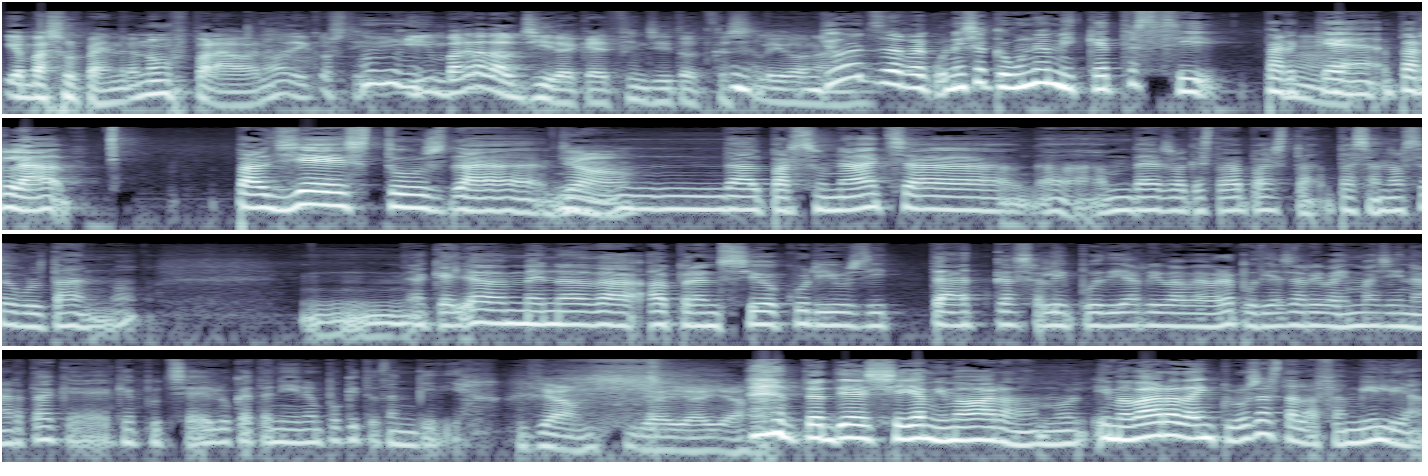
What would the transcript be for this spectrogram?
i em va sorprendre, no m'ho esperava no? Dic, hosti, mm. i em va agradar el gir aquest fins i tot que se li dona jo haig de reconèixer que una miqueta sí perquè mm. per la pels gestos de, ja. del personatge eh, envers el que estava passant al seu voltant no? Mm, aquella mena d'aprensió, curiositat que se li podia arribar a veure, podies arribar a imaginar-te que, que potser el que tenia era un poquito d'envidia. Ja, ja, ja, ja. Tot i així, a mi m'ha agradat molt. I m'ha agradar inclús hasta la família.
